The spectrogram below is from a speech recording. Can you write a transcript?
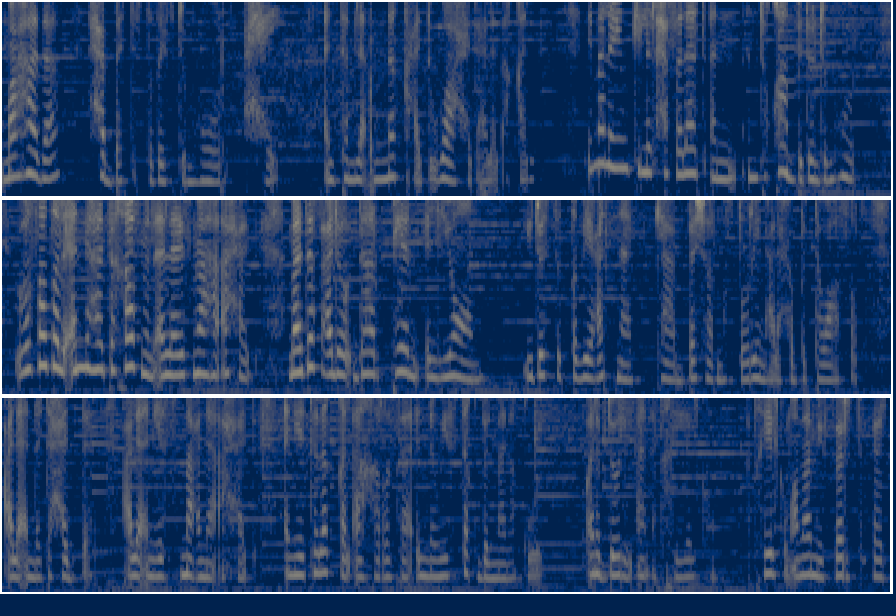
ومع هذا حبت تستضيف جمهور حي أن تملأ مقعد واحد على الأقل. لما لا يمكن للحفلات أن, أن تقام بدون جمهور. ببساطة لأنها تخاف من ألا يسمعها أحد. ما تفعله دار بيرم اليوم يجسد طبيعتنا كبشر مفطورين على حب التواصل على أن نتحدث على أن يسمعنا أحد أن يتلقى الآخر رسائلنا ويستقبل ما نقول. وأنا بدوري الآن أتخيلكم. أتخيلكم أمامي فرد فرد.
